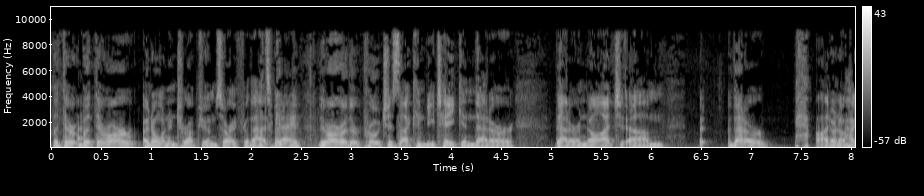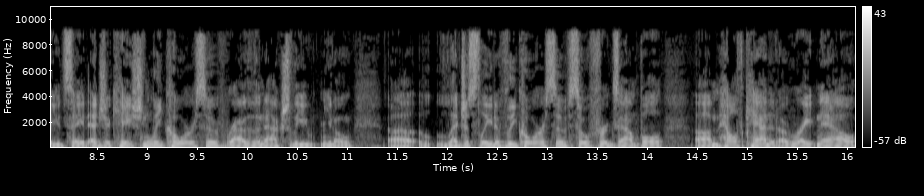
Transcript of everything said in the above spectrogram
But there but there are I don't want to interrupt you. I'm sorry for that. Okay. But there are other approaches that can be taken that are that are not um, that are I don't know how you'd say it, educationally coercive rather than actually, you know, uh, legislatively coercive. So, for example, um, Health Canada right now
